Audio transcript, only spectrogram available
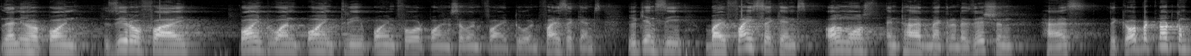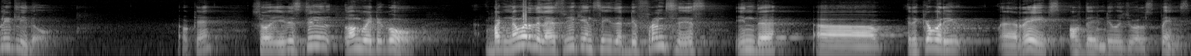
then you have 0.05 0.1, 0.3, 0.4, 0.75, 2 and 5 seconds. You can see by 5 seconds almost entire magnetization has recovered but not completely though. Okay. So, it is still long way to go, but nevertheless we can see the differences in the recovery uh, rates of the individual spins.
